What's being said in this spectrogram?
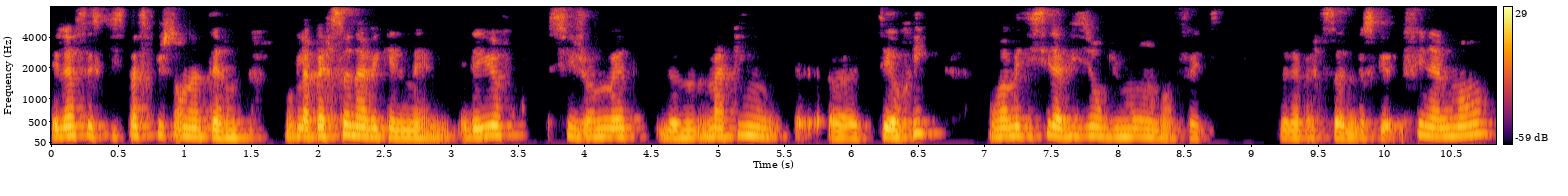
Et là, c'est ce qui se passe plus en interne. Donc, la personne avec elle-même. Et d'ailleurs, si je mets le mapping euh, théorique, on va mettre ici la vision du monde, en fait, de la personne. Parce que finalement,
